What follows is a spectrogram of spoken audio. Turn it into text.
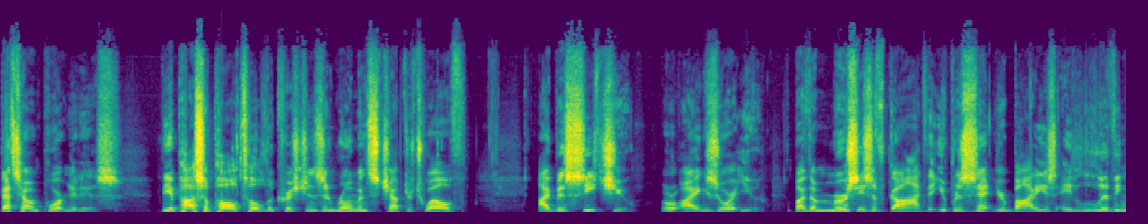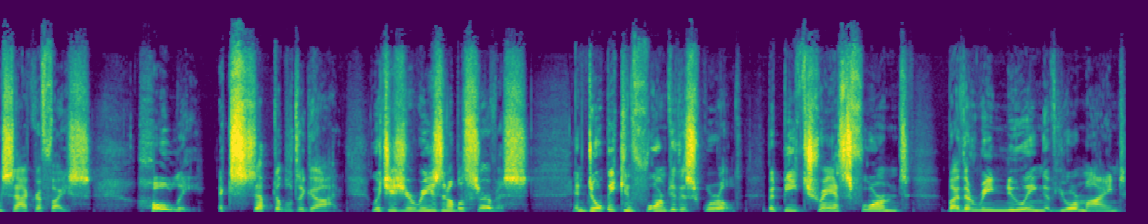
That's how important it is. The Apostle Paul told the Christians in Romans chapter 12, I beseech you, or I exhort you, by the mercies of God, that you present your bodies a living sacrifice, holy, acceptable to God, which is your reasonable service. And don't be conformed to this world, but be transformed by the renewing of your mind,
